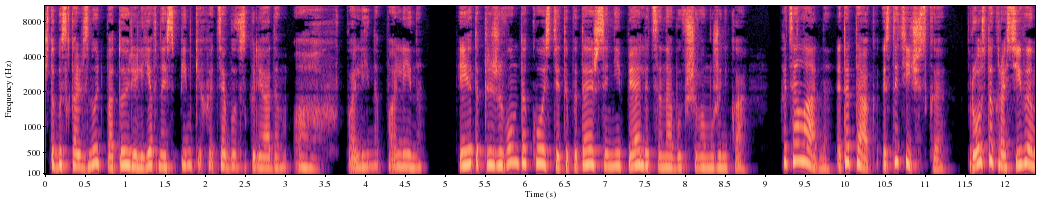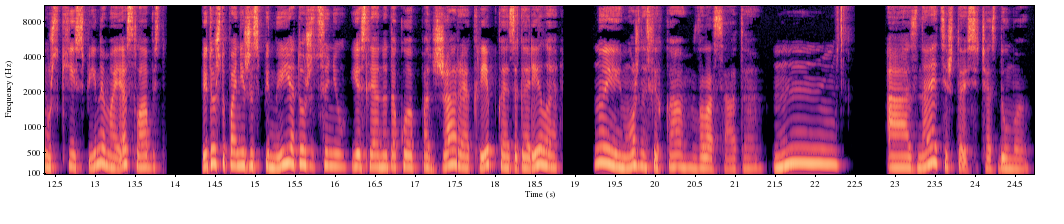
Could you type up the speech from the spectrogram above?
чтобы скользнуть по той рельефной спинке хотя бы взглядом. Ах, Полина, Полина. И это при живом-то косте ты пытаешься не пялиться на бывшего муженька. Хотя ладно, это так, эстетическое. Просто красивые мужские спины – моя слабость. И то, что пониже спины, я тоже ценю, если оно такое поджарое, крепкое, загорелое. Ну и можно слегка волосатое. Ммм. А знаете, что я сейчас думаю?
